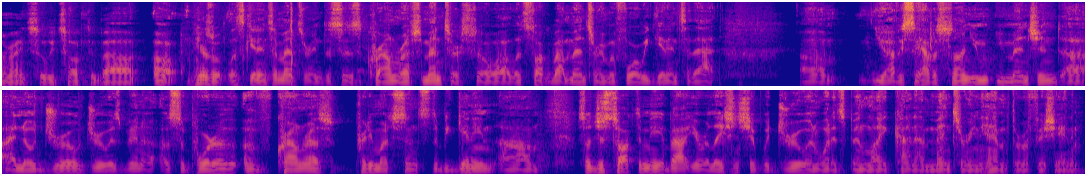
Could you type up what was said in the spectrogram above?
All right, so we talked about. Oh, here's what. Let's get into mentoring. This is Crown Refs mentor, so uh, let's talk about mentoring before we get into that. Um, you obviously have a son. You you mentioned uh, I know Drew. Drew has been a, a, supporter of Crown Refs pretty much since the beginning. Um, so just talk to me about your relationship with Drew and what it's been like, kind of mentoring him through officiating.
